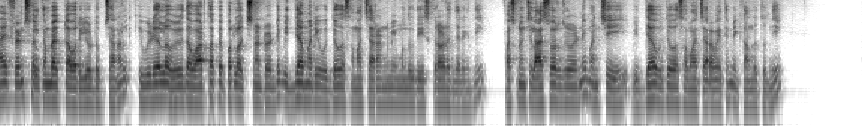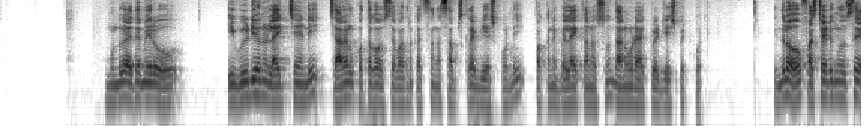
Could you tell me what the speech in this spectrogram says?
Hi friends welcome back to our YouTube channel ఈ వీడియోలో వివిధ వార్తా పేపర్లో వచ్చినటువంటి విద్యా మరియు ఉద్యోగ సమాచారాన్ని మీ ముందుకు తీసుకురావడం జరిగింది. ఫస్ట్ నుంచి లాస్ట్ వరకు చూడండి మంచి విద్యా ఉద్యోగ సమాచారం అయితే మీకు అందుతుంది. ముందుగా అయితే మీరు ఈ వీడియోను లైక్ చేయండి. ఛానల్ కొత్తగా వస్తే మాత్రం ఖచ్చితంగా సబ్స్క్రైబ్ చేసుకోండి. పక్కనే బెల్ ఐకాన్ వస్తుంది దాన్ని కూడా యాక్టివేట్ చేసి పెట్టుకోండి. ఇందులో ఫస్ట్ ఐటమ్ చూస్తే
